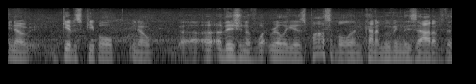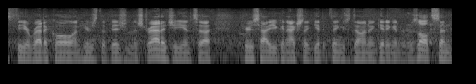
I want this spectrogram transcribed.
you know, gives people you know, a, a vision of what really is possible and kind of moving these out of the theoretical and here's the vision, the strategy into here's how you can actually get things done and getting into results. And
